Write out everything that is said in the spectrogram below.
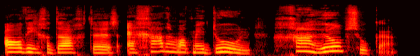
al die gedachten en ga er wat mee doen. Ga hulp zoeken.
